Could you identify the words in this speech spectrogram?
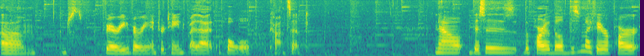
Um, I'm just very, very entertained by that whole concept. Now, this is the part of the build. This is my favorite part.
